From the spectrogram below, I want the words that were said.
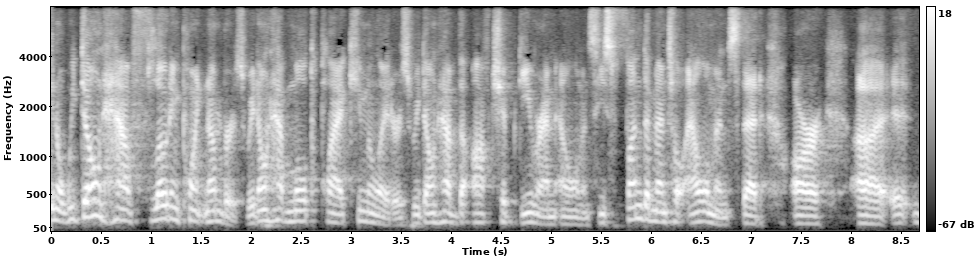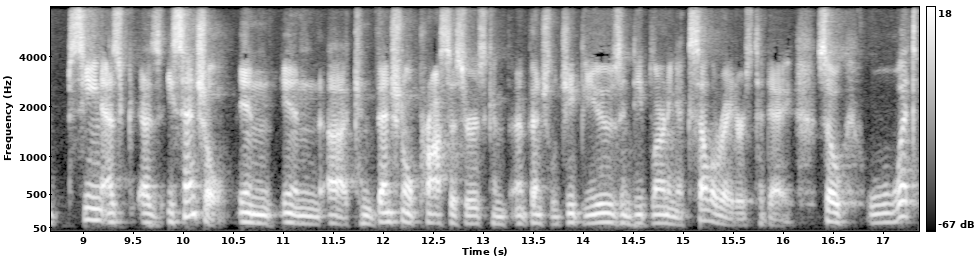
you know, we don't have floating point numbers. We don't have multiply accumulators. We don't have the off-chip DRAM elements. These fundamental elements that are uh, seen as, as essential in, in uh, conventional processors, conventional GPUs, and deep learning accelerators today. So what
